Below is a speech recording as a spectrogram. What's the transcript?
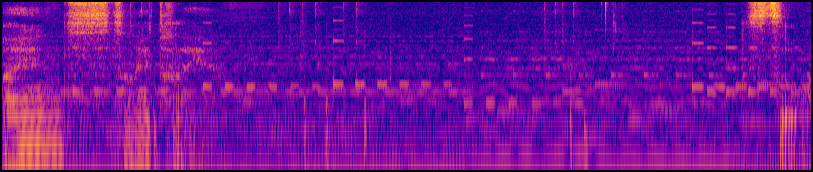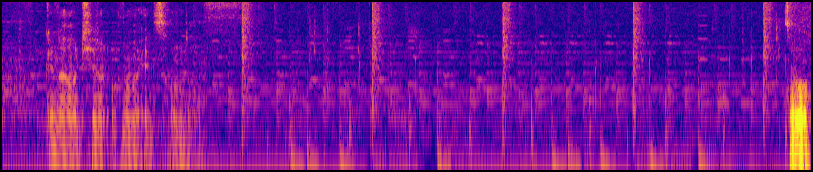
Eins, zwei, drei. So, genau, und hier auch nochmal eins runter. So.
